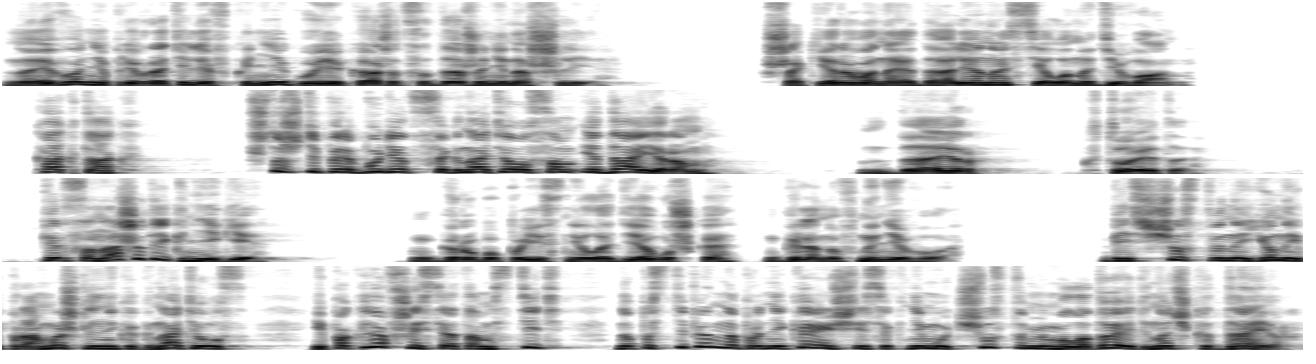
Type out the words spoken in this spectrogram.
но его не превратили в книгу и, кажется, даже не нашли. Шокированная Далиана села на диван. «Как так? Что же теперь будет с Игнатиусом и Дайером?» «Дайер? Кто это?» «Персонаж этой книги», — грубо пояснила девушка, глянув на него. Бесчувственный юный промышленник Игнатиус и поклявшийся отомстить, но постепенно проникающийся к нему чувствами молодой одиночка Дайер.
